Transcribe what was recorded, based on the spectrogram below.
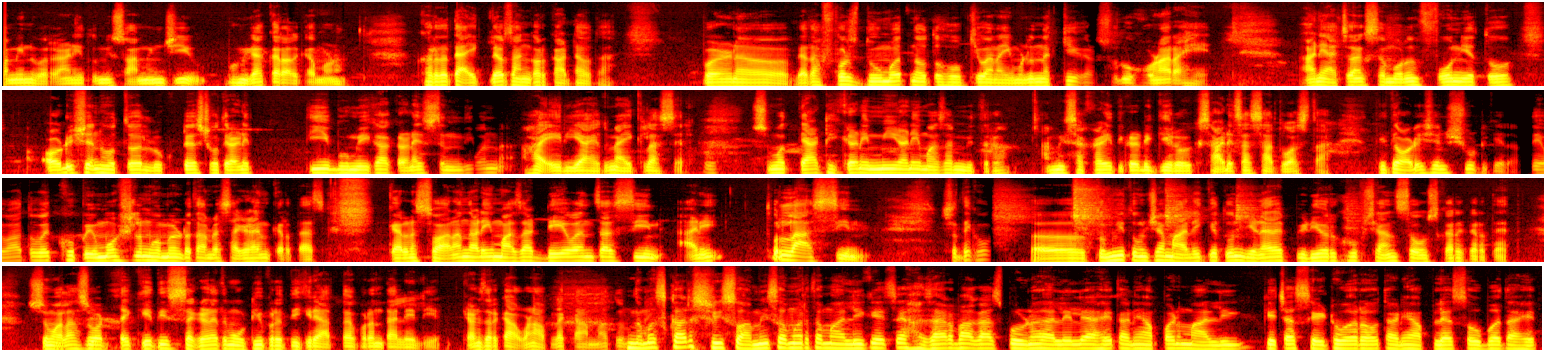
स्वामींवर आणि तुम्ही स्वामींची भूमिका कराल का म्हणून? खरं तर ते ऐकल्यावर अंगावर काटा होता. पण त्यात ऑफकोर्स दुमत नव्हतं हो किंवा नाही म्हणून नक्की सुरू होणार आहे. आणि अचानक समोरून फोन येतो. ऑडिशन होतं लुक टेस्ट होते आणि ती भूमिका करण्याची संधी पण हा एरिया आहे. तुम्ही ऐकला असेल. हो. सो मग त्या ठिकाणी मी आणि माझा मित्र आम्ही सकाळी तिकडे गेलो एक साडेसात सात वाजता. तिथे ऑडिशन शूट केलं. तेव्हा तो एक खूप इमोशनल मोमेंट होता आमच्या सगळ्यांकरताच. कारण स्वानंद आणि माझा डे वनचा सीन आणि तो लास्ट सीन सो अं, तुम्ही तुमच्या मालिकेतून येणाऱ्या पिढीवर खूप छान संस्कार करतायत. सो मला असं वाटतं की ती सगळ्यात मोठी प्रतिक्रिया आतापर्यंत आलेली आहे. कारण जर का आपण आपल्या कामातून नमस्कार श्री स्वामी समर्थ मालिकेचे हजार भाग आज पूर्ण झालेले आहेत आणि आपण मालिकेच्या सेटवर आहोत आणि आपल्यासोबत आहेत.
